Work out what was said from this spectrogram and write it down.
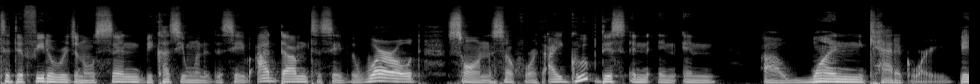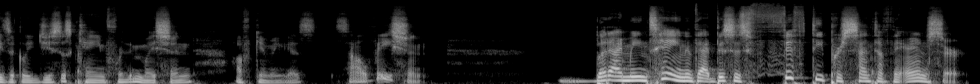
to defeat original sin because he wanted to save Adam, to save the world, so on and so forth. I group this in, in, in uh, one category. Basically, Jesus came for the mission of giving us salvation. But I maintain that this is 50% of the answer.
